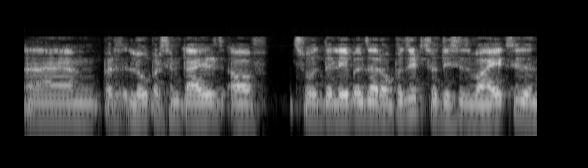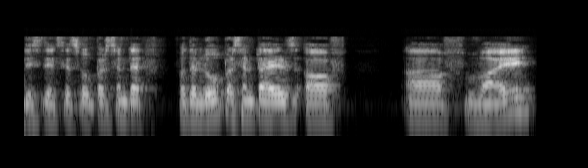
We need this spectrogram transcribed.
um, low percentiles of so the labels are opposite. So this is y-axis and this is x-axis. So percentile for the low percentiles of of y,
